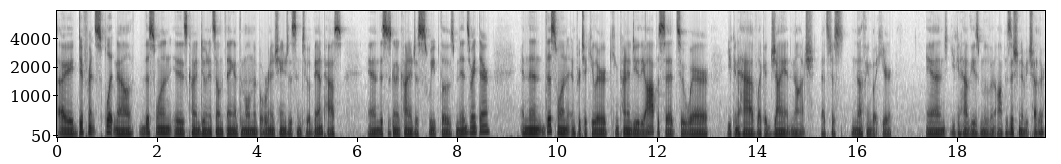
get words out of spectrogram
a different split now. This one is kind of doing its own thing at the moment, but we're going to change this into a bandpass. And this is going to kind of just sweep those mids right there. And then this one in particular can kind of do the opposite to where you can have like a giant notch that's just nothing but here. And you can have these move in opposition of each other.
